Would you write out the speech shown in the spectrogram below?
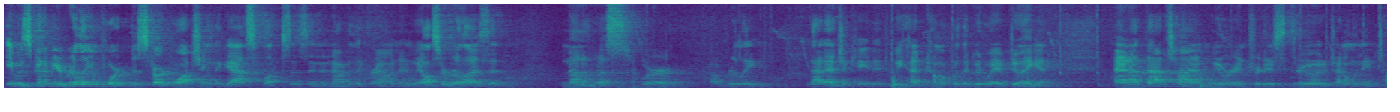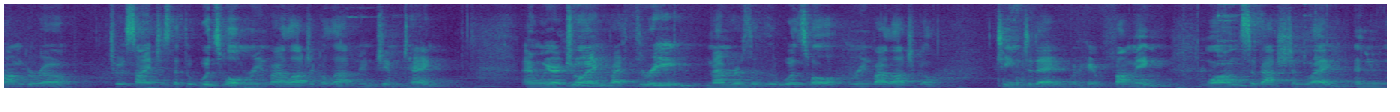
it was going to be really important to start watching the gas fluxes in and out of the ground. And we also realized that none of us were uh, really that educated. We had come up with a good way of doing it. And at that time, we were introduced through a gentleman named Tom Garreau to a scientist at the Woods Hole Marine Biological Lab named Jim Tang. And we are joined by three members of the Woods Hole Marine Biological team today. We're here, Faming Wang, Sebastian Lei, and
